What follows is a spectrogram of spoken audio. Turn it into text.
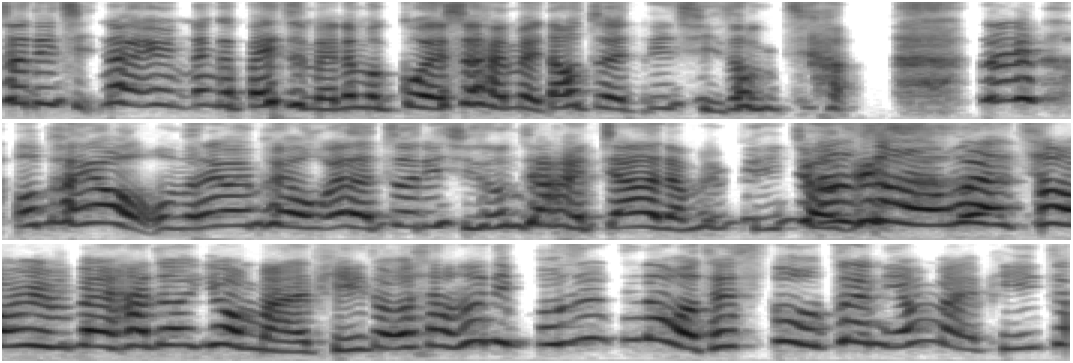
最低起那个因为那个杯子没那么贵，所以还没到最低起送价。所以我朋友，我们那位朋友为了最低起送价，还加了两瓶啤酒。但是我为了凑运费，他就又买啤酒。我想说，你不是知道我才宿醉，你要买啤酒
